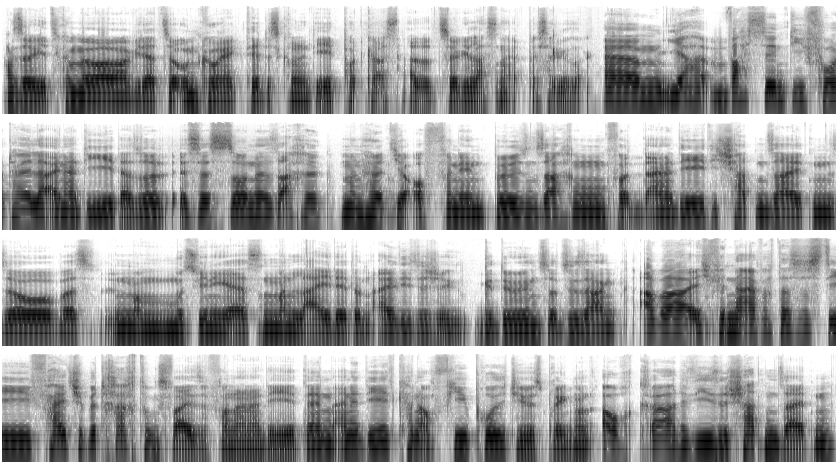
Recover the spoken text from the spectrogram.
Also jetzt kommen wir aber mal wieder zur Unkorrektheit des Grüne Diät Podcasts, also zur Gelassenheit besser gesagt. Ähm, ja, was sind die Vorteile einer Diät? Also es ist so eine Sache, man hört ja oft von den bösen Sachen von einer Diät, die Schattenseiten, so was, man muss weniger essen, man leidet und all diese Gedöns sozusagen. Aber ich finde einfach, das ist die falsche Betrachtungsweise von einer Diät, denn eine Diät kann auch viel Positives bringen und auch gerade diese Schattenseiten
